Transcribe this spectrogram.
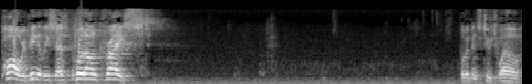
Paul repeatedly says, put on Christ. Philippians 2.12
